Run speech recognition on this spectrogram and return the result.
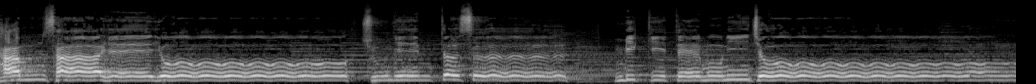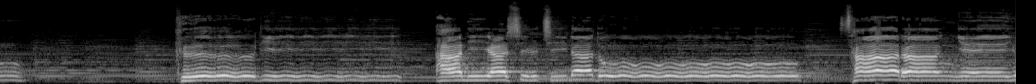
감사해요. 주님 뜻을 믿기 때문이죠. 그리 아니하실지라도 사랑해요.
